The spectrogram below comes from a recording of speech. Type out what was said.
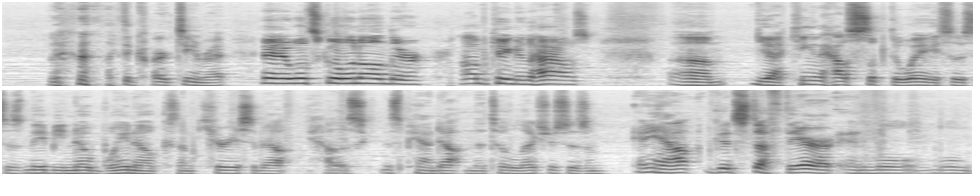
like the cartoon, right? Hey, what's going on there? I'm King of the House. Um, yeah, King of the House slipped away, so this is maybe no bueno because I'm curious about how this this panned out in the total exorcism. Anyhow, good stuff there, and we'll we'll,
